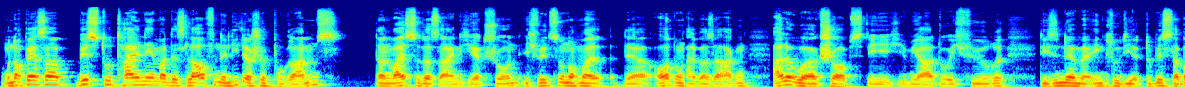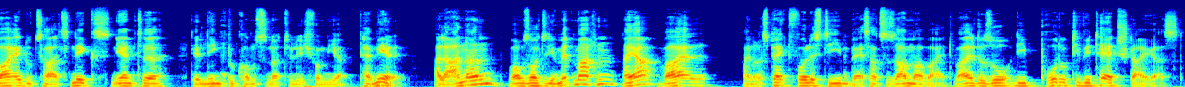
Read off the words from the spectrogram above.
Und noch besser, bist du Teilnehmer des laufenden Leadership-Programms, dann weißt du das eigentlich jetzt schon. Ich will es nur noch mal der Ordnung halber sagen. Alle Workshops, die ich im Jahr durchführe, die sind immer inkludiert. Du bist dabei, du zahlst nichts, niente. Den Link bekommst du natürlich von mir per Mail. Alle anderen, warum solltet ihr mitmachen? Naja, weil ein respektvolles Team besser zusammenarbeitet, weil du so die Produktivität steigerst,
